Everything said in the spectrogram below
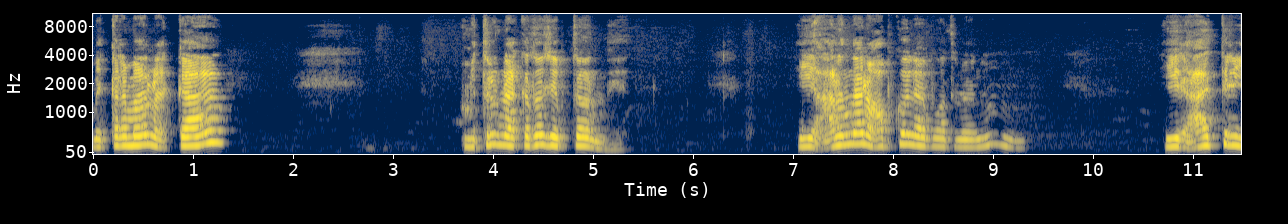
మిత్రమా నక్క? మిత్రుడు నక్కతో చెప్తోంది. ఈ ఆనందాన్ని ఆపుకోలేకపోతున్నాను. ఈ రాత్రి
